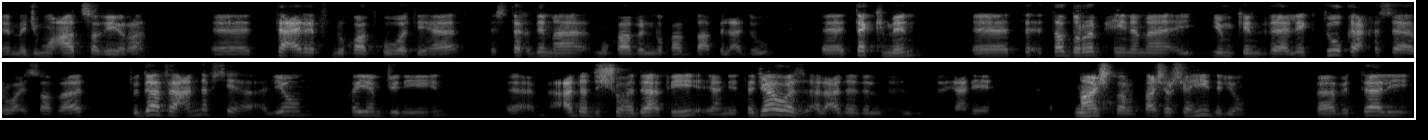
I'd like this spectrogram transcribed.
مجموعات صغيرة آه، تعرف نقاط قوتها تستخدمها مقابل نقاط ضعف العدو آه، تكمن آه، تضرب حينما يمكن ذلك توقع خسائر واصابات تدافع عن نفسها اليوم مخيم جنين عدد الشهداء فيه يعني تجاوز العدد ال- يعني 12 13 شهيد اليوم فبالتالي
